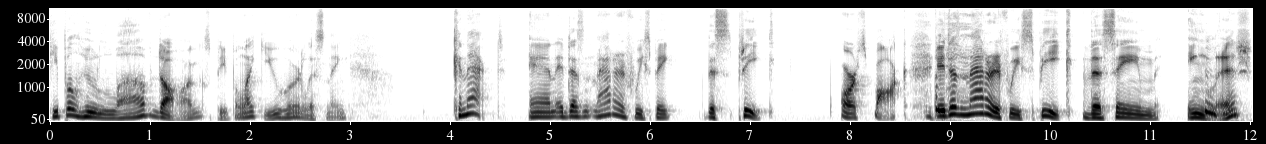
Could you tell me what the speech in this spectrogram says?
people who love dogs, people like you who are listening, connect. And it doesn't matter if we speak the speak or Spock. It doesn't matter if we speak the same English.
